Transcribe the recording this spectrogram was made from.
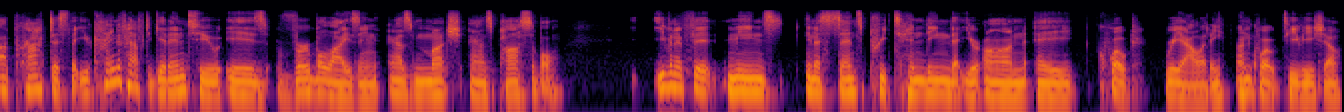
a practice that you kind of have to get into is verbalizing as much as possible. Even if it means, in a sense, pretending that you're on a quote reality, unquote TV show,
